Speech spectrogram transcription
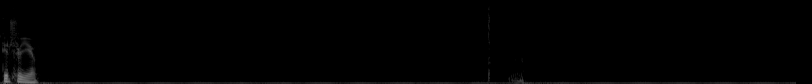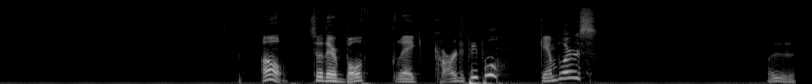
Good for you. Oh, so they're both like card people, gamblers. Ooh.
